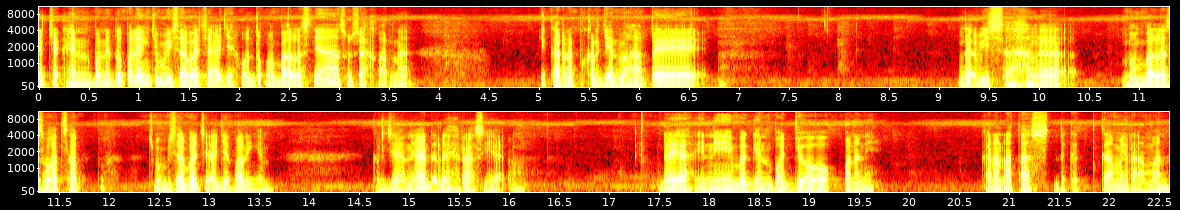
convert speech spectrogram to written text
ngecek handphone itu paling cuma bisa baca aja. Untuk ngebalesnya susah karena ya karena pekerjaan bang HP nggak bisa nggak membalas WhatsApp. Cuma bisa baca aja palingan. Kerjaannya adalah rahasia. Udah ya ini bagian pojok mana nih? Kanan atas deket kamera aman.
